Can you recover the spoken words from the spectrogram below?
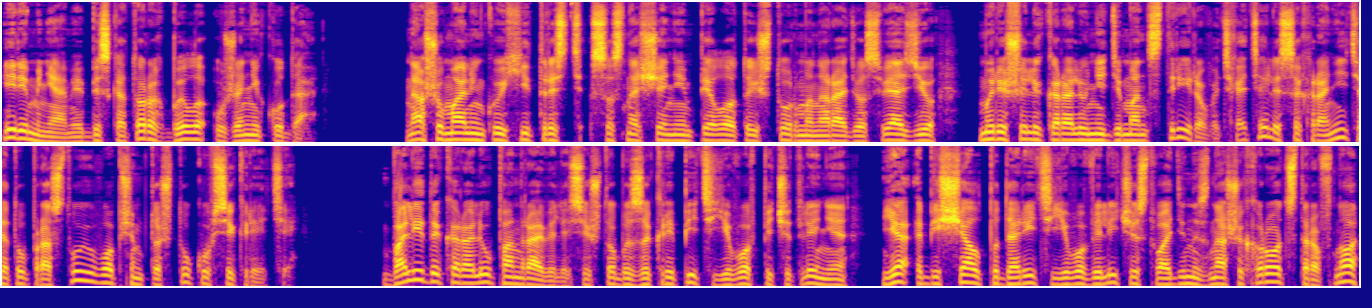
и ремнями, без которых было уже никуда. Нашу маленькую хитрость с оснащением пилота и штурмана радиосвязью мы решили королю не демонстрировать, хотели сохранить эту простую, в общем-то, штуку в секрете. Болиды королю понравились, и чтобы закрепить его впечатление, я обещал подарить его величеству один из наших родстеров, но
